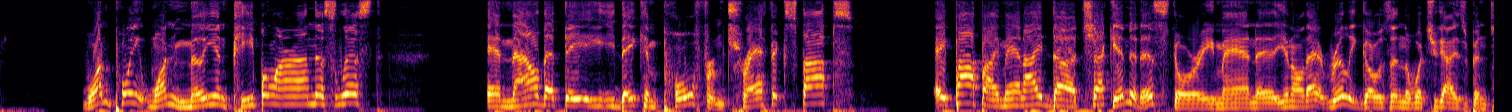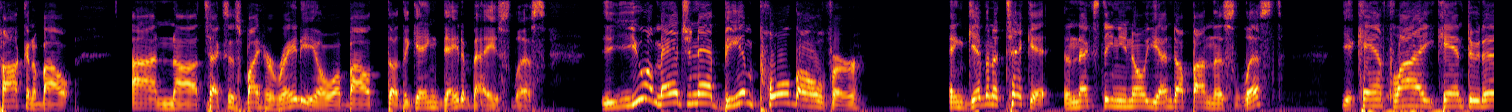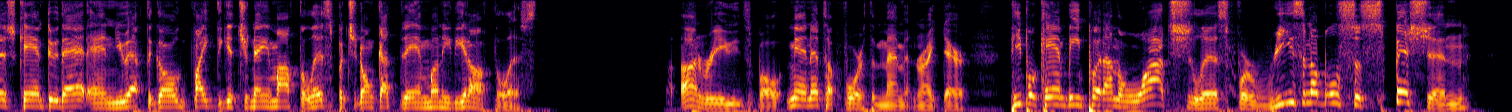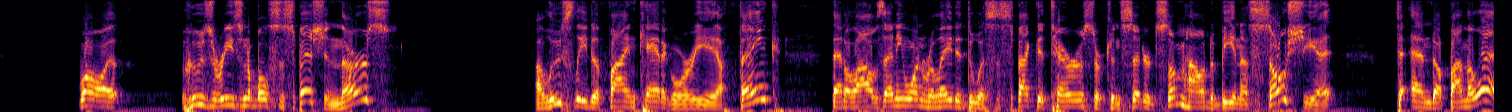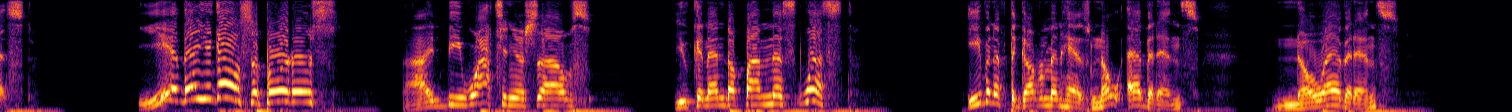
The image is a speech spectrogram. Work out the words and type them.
1.1 million people are on this list. And now that they they can pull from traffic stops, hey Popeye, man, I'd uh, check into this story, man. Uh, you know that really goes into what you guys have been talking about on uh, Texas Biker Radio about the, the gang database list. You imagine that being pulled over and given a ticket, and next thing you know, you end up on this list you can't fly, you can't do this, can't do that, and you have to go fight to get your name off the list, but you don't got the damn money to get off the list. Unreasonable. Man, that's a Fourth Amendment right there. People can be put on the watch list for reasonable suspicion. Well, uh, who's reasonable suspicion? Theirs? A loosely defined category, I think? that allows anyone related to a suspected terrorist or considered somehow to be an associate to end up on the list. Yeah, there you go, supporters. I'd be watching yourselves. You can end up on this list. Even if the government has no evidence, no evidence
